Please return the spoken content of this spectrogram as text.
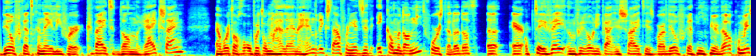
Wilfred Gené liever kwijt dan rijk zijn. Er wordt al geopperd om Helene Hendricks daarvoor neer te zetten. Ik kan me dan niet voorstellen dat er op tv een Veronica Insight is waar Wilfred niet meer welkom is.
